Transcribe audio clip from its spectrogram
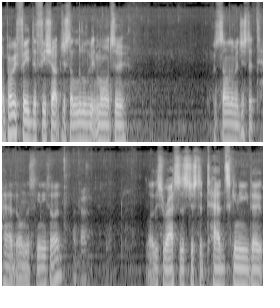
I'd probably feed the fish up just a little bit more too. Because some of them are just a tad on the skinny side. Okay. Like this wrasse is just a tad skinny. The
